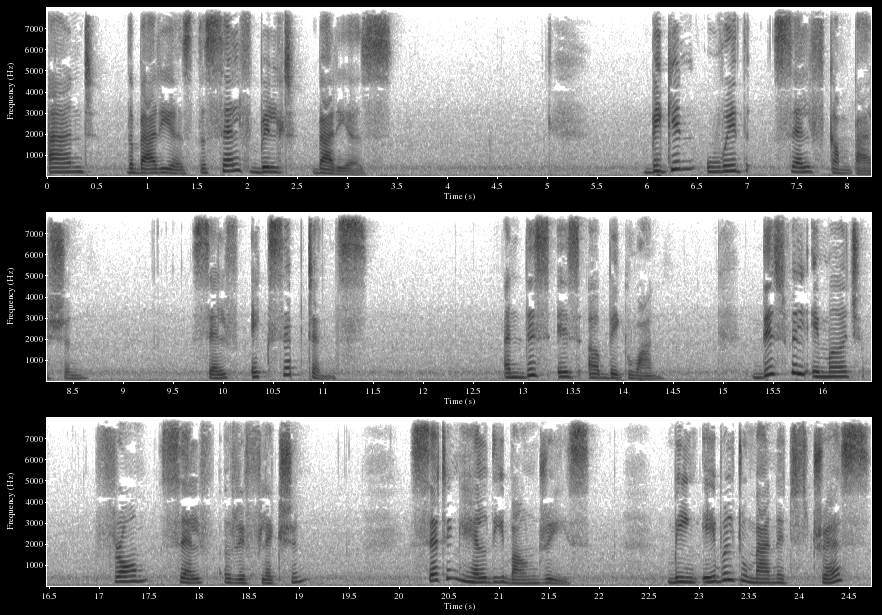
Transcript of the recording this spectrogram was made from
and the barriers, the self built barriers. Begin with self compassion, self acceptance. And this is a big one. This will emerge from self reflection, setting healthy boundaries, being able to manage stress,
